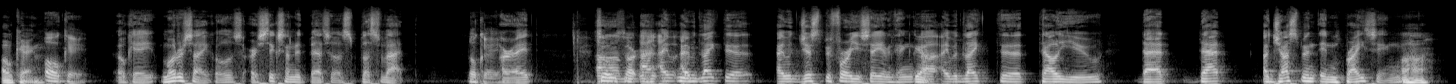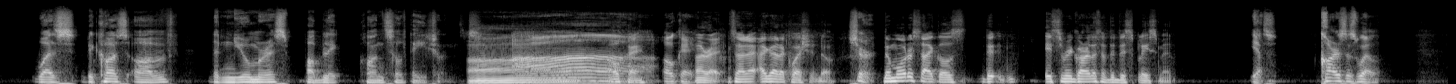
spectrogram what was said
Okay. Okay. Okay, motorcycles are six hundred pesos plus VAT. Okay. All right. So, Um, sorry, I, I, I would like to. I would just before you say anything. Yeah. Uh, I would like to tell you that that adjustment in pricing Uh huh. was because of the numerous public consultations. Ah. Okay. Okay. All right. So I, I got a question though. Sure. The motorcycles, the, it's regardless of the displacement. Yes. Cars as well.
